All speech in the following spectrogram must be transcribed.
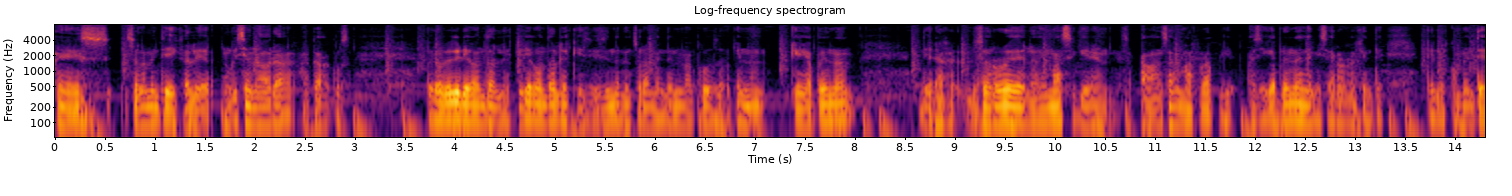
Es solamente dedicarle, aunque sea una hora a cada cosa. Pero ¿qué quería contarles? Quería contarles que se centren solamente en una cosa, que, que aprendan de los errores de los demás si quieren avanzar más rápido. Así que aprendan de mis errores, gente, que les comenté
